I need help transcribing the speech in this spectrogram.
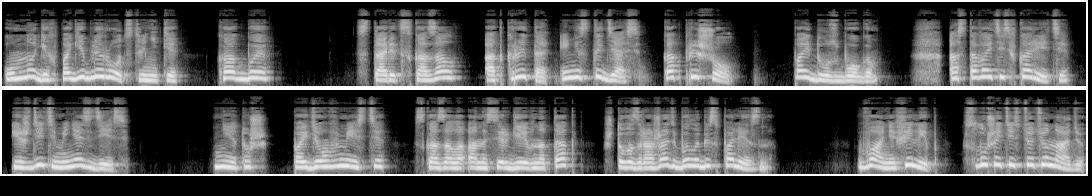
У многих погибли родственники, как бы Старец сказал, открыто и не стыдясь, как пришел. «Пойду с Богом. Оставайтесь в карете и ждите меня здесь». «Нет уж, пойдем вместе», — сказала Анна Сергеевна так, что возражать было бесполезно. «Ваня, Филипп, слушайтесь тетю Надю».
